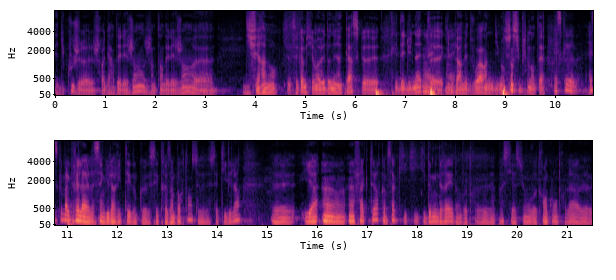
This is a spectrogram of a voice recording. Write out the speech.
et du coup, je, je regardais les gens, j'entendais les gens euh, différemment. C'est comme si on m'avait donné un casque euh, et des lunettes Ouais, euh, qui ouais. me permettent de voir une dimension supplémentaire. Est-ce que, est que malgré la, la singularité, donc euh, c'est très important ce- cette idée-là, il y a un, un facteur comme ça qui, qui- qui dominerait dans votre euh, appréciation, votre rencontre là euh,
